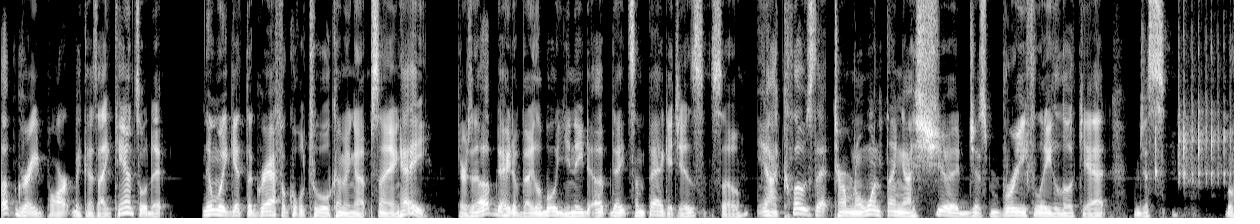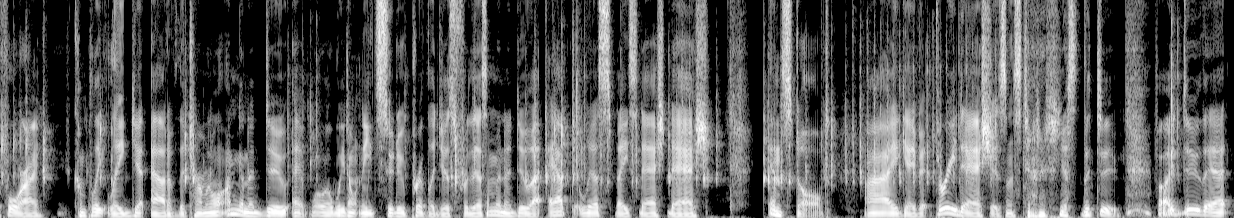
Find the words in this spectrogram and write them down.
upgrade part because I canceled it. Then we get the graphical tool coming up saying, hey, there's an update available. You need to update some packages. So yeah, I closed that terminal. One thing I should just briefly look at, just before I completely get out of the terminal, I'm going to do, a, well, we don't need sudo privileges for this. I'm going to do a apt list space dash dash installed. I gave it three dashes instead of just the two. If I do that,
